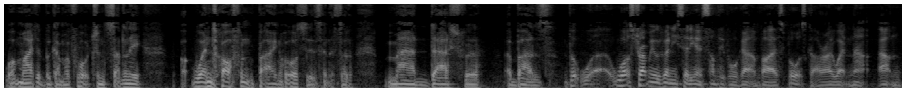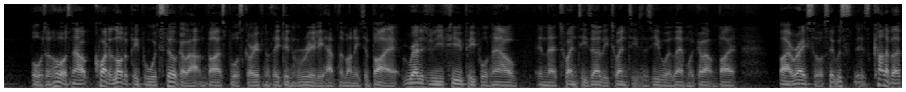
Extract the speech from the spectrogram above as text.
what might have become a fortune suddenly uh, went off and buying horses in a sort of mad dash for a buzz. But w- what struck me was when you said, you know, some people will go out and buy a sports car. I went out, out and bought a horse. Now, quite a lot of people would still go out and buy a sports car even if they didn't really have the money to buy it. Relatively few people now in their 20s, early 20s, as you were then, would go out and buy by a racehorse. It was it's kind of a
